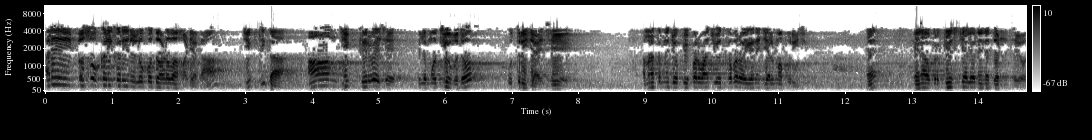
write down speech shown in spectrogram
અને બસો કરી કરીને લોકો દોડવા માંડ્યા કા? જીભથી કા? આમ જીભ ફેરવે છે, એટલે મોતિયો બધો ઉતરી જાય છે. હમણાં તમને જો પેપર વાંચ્યું હોય ખબર હોય એને જેલમાં પૂરી છે. હે? એના ઉપર કેસ ચાલ્યો ને એને દંડ થયો.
